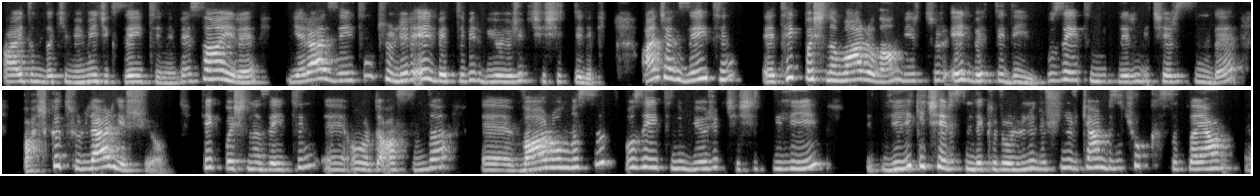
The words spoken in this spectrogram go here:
Aydın'daki memecik zeytini vesaire yerel zeytin türleri elbette bir biyolojik çeşitlilik. Ancak zeytin e, tek başına var olan bir tür elbette değil. Bu zeytinliklerin içerisinde başka türler yaşıyor. Tek başına zeytin e, orada aslında e, var olması o zeytinin biyolojik çeşitliliği lilik içerisindeki rolünü düşünürken bizi çok kısıtlayan e,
